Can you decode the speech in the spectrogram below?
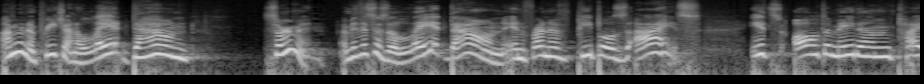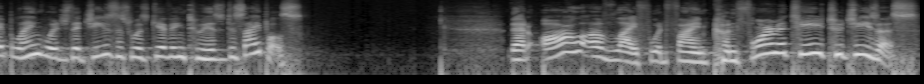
I'm going to preach on a lay it down sermon. I mean, this is a lay it down in front of people's eyes. It's ultimatum type language that Jesus was giving to his disciples. That all of life would find conformity to Jesus.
